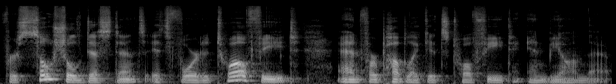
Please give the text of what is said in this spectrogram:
For social distance, it's four to 12 feet. And for public, it's 12 feet and beyond that.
